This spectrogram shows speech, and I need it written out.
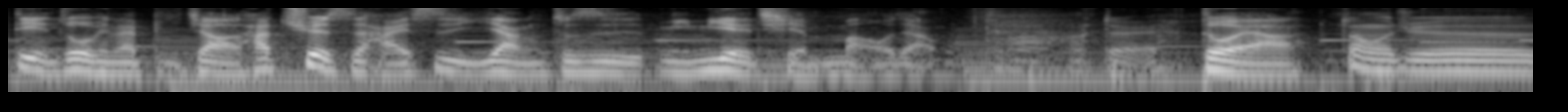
电影作品来比较，它确实还是一样，就是名列前茅这样。啊，对，对啊。但我觉得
